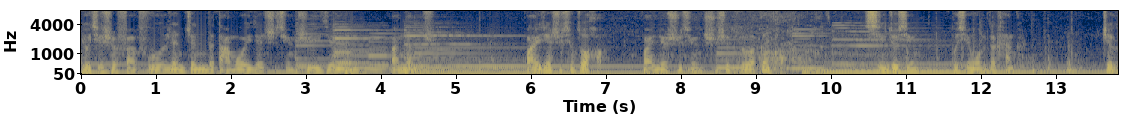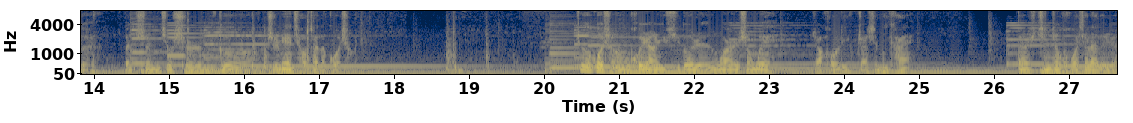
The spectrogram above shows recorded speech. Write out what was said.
尤其是反复认真的打磨一件事情，是一件蛮难的事。把一件事情做好，把一件事情持续的做到更好。行就行，不行我们再看看。这个本身就是一个直面挑战的过程。这个过程会让许多人望而生畏，然后离转身离开。但是真正活下来的人，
